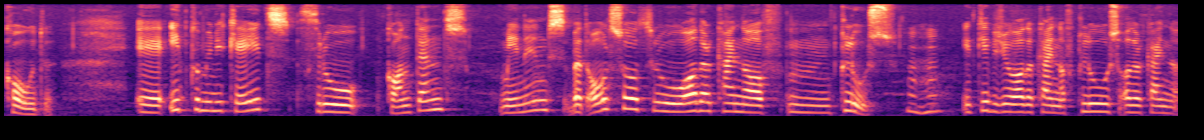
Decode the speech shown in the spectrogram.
code. Uh, it communicates through contents, meanings, but also through other kind of um, clues. It gives you other kind of clues, other kind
